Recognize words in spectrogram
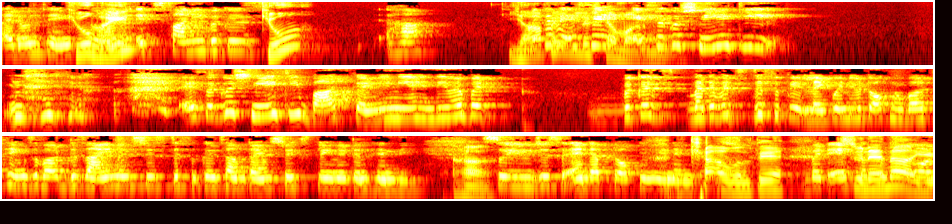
I don't think क्यों so. भाई? It's funny because क्यों? हाँ यहाँ पे मतलब इंग्लिश ऐसे- क्या ऐसा है? कुछ नहीं है कि ऐसा कुछ नहीं है कि बात करनी नहीं है हिंदी में बट because मतलब it's difficult like when you're talking about things about design it's just difficult sometimes to explain it in Hindi हाँ. so you just end up talking in English क्या बोलते But हैं सुने ना ये,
